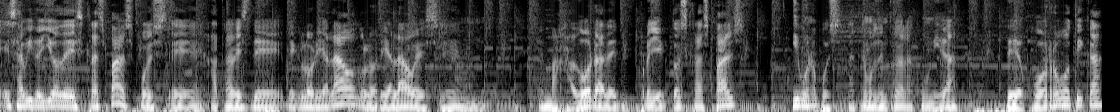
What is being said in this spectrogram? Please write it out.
he sabido yo de Scratch Pass? Pues eh, a través de, Gloria Lao. Gloria Lao es em, embajadora del proyecto Scratch Pals y bueno, pues la tenemos dentro de la comunidad de juego robótica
